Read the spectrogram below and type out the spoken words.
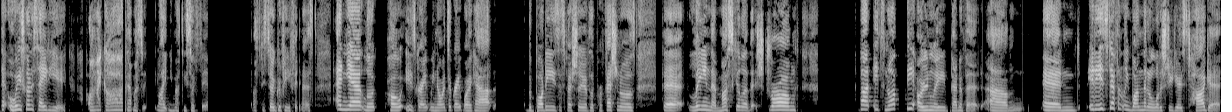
they're always going to say to you, "Oh my god, that must be like you must be so fit. It must be so good for your fitness." And yeah, look, pole is great. We know it's a great workout. The bodies, especially of the professionals, they're lean, they're muscular, they're strong but it's not the only benefit. Um, and it is definitely one that a lot of studios target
